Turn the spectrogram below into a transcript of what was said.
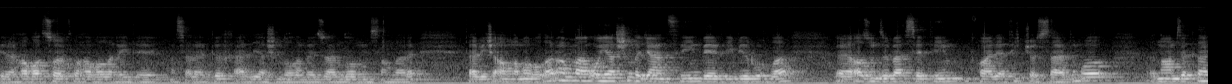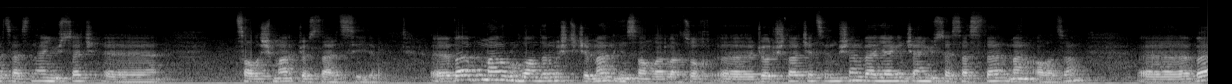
e, hava soyuqlu havalar idi. Məsələn, 40-50 yaşında olan və üzərində olan insanları təbii ki, anlamaq olar, amma o yaşın da gəncliyin verdiyi bir ruhla az öncə bəhs etdiyim fəaliyyəti göstərdim. O namizədlər içərisində ən yüksək çalışma göstəricisi idi. Və bu məni ruhlandırmışdı ki, mən insanlarla çox görüşlər keçirmişəm və yəqin ki, ən yüksək səsi də mən alacam. Və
